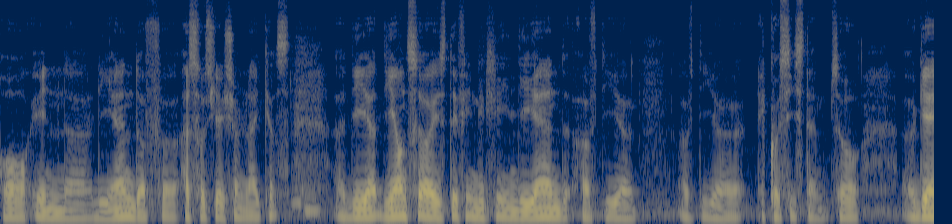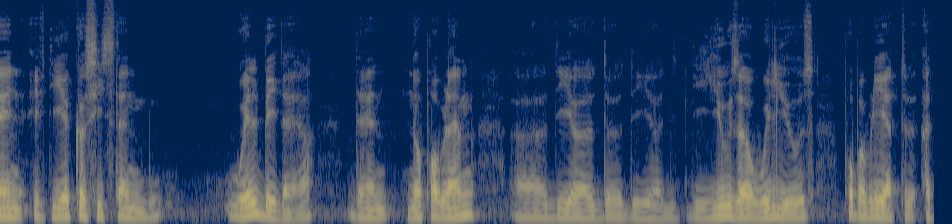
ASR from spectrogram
or in uh, the end of association like us. Mm. the the answer is definitely in the end of the of the ecosystem. So again, if the ecosystem will be there, then no problem. the the the, the user will use probably at, at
